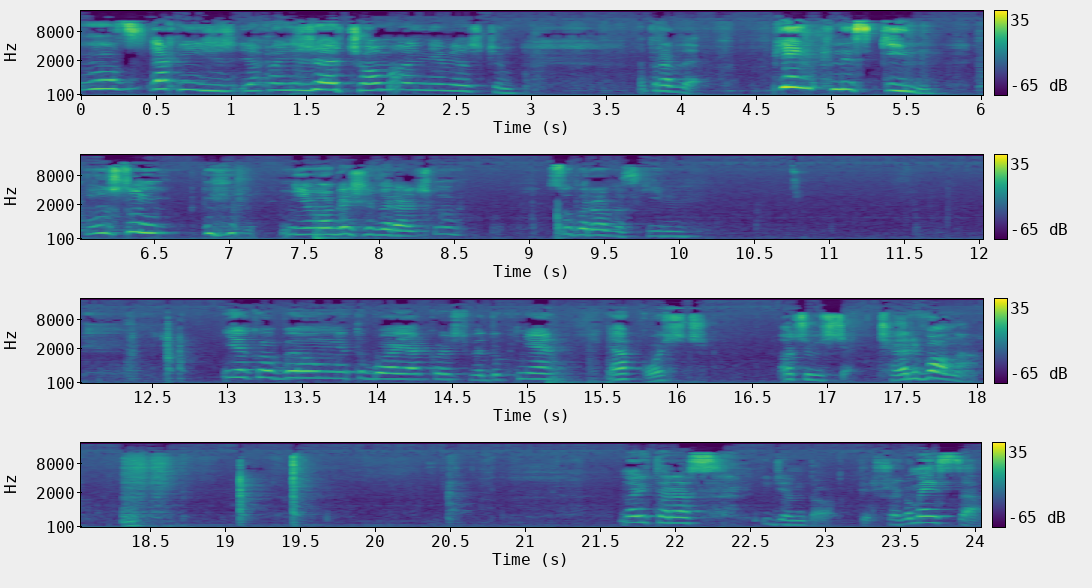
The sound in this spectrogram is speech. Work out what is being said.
No, z jakimś, jakąś rzeczą, ale nie wiem z czym. Naprawdę, piękny skin. Po prostu nie mogę się wyrazić. No, superowy skin. Jakoby u mnie to była jakość, według mnie jakość oczywiście czerwona. No i teraz idziemy do pierwszego miejsca.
